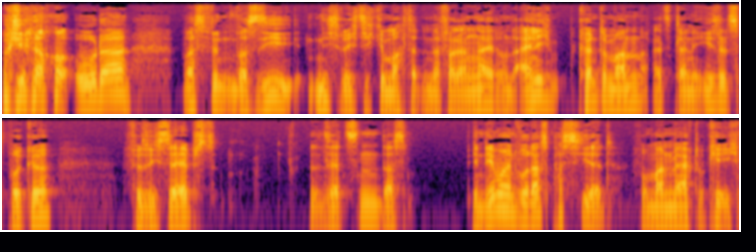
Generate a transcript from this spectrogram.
Genau, oder was finden, was sie nicht richtig gemacht hat in der Vergangenheit. Und eigentlich könnte man als kleine Eselsbrücke für sich selbst setzen, dass in dem Moment, wo das passiert, wo man merkt, okay, ich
